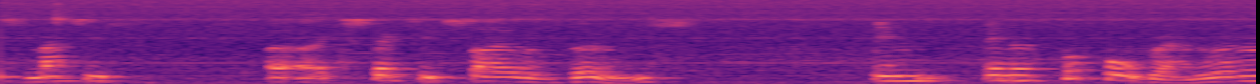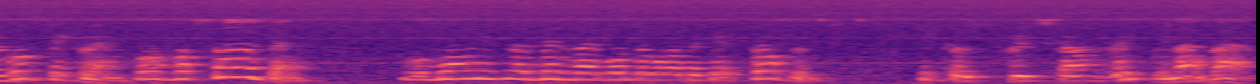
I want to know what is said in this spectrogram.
this massive uh, expected sale of booze in in a football ground or in a rugby ground. Well, what's that then? Well, why? Then they wonder why they get problems because Brits can't drink. We know that.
